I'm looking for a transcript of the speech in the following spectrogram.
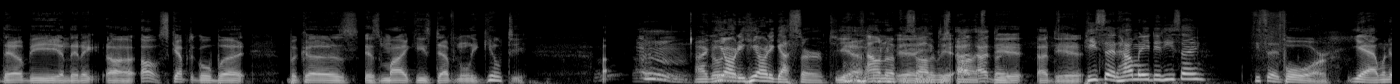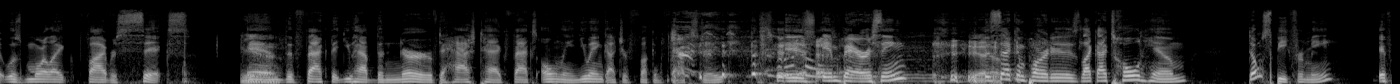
they'll be and then they, uh, oh skeptical, but because it's Mike, he's definitely guilty. I go He already he already got served. Yeah, I don't know if you saw the did. response. I, I did. I did. He said how many did he say? He said Four. Yeah, when it was more like five or six. Yeah. And the fact that you have the nerve to hashtag facts only and you ain't got your fucking facts straight is embarrassing. Yeah. The second part is like I told him, don't speak for me. If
